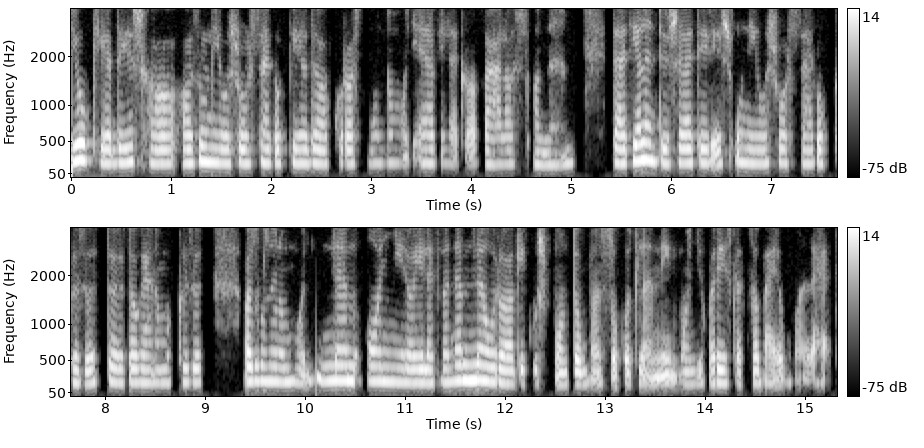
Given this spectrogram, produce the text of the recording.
jó kérdés. Ha az uniós ország a példa, akkor azt mondom, hogy elvileg a válasz a nem. Tehát jelentős eltérés uniós országok között, tagállamok között azt gondolom, hogy nem annyira, illetve nem neuralgikus pontokban szokott lenni, mondjuk a részletszabályokban lehet.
